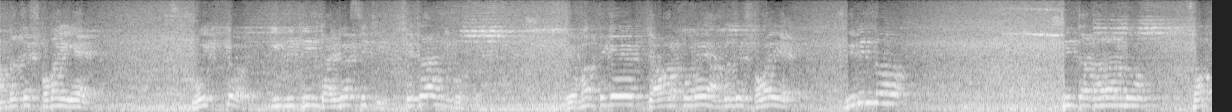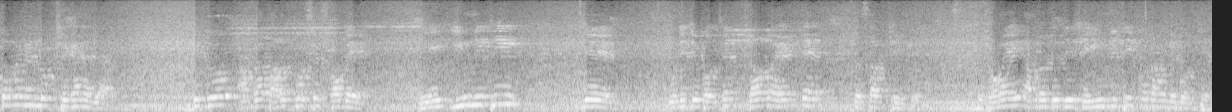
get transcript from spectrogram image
আমরা যে সবাই এক, ঐক্য ইউনিটি ডাইভার্সিটি, সেটা উনি বলছেন। ওখান থেকে যাওয়ার পরে আমরা যে সবাই এক, বিভিন্ন চিন্তাধারার লোক, সব ধরনের লোক সেখানে যায়। কিন্তু আমরা ভারতবর্ষে সবে এই ইউনিটি যে উনি যে বলছেন, সব এক তো সব ঠিক সবাই আমরা যদি সেই ইউনিটির কথা উনি বলছেন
